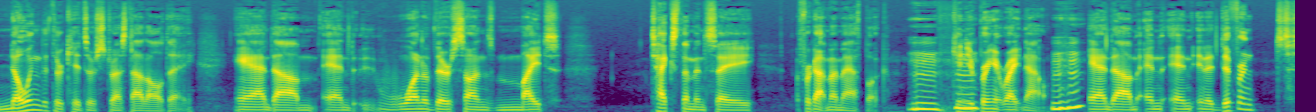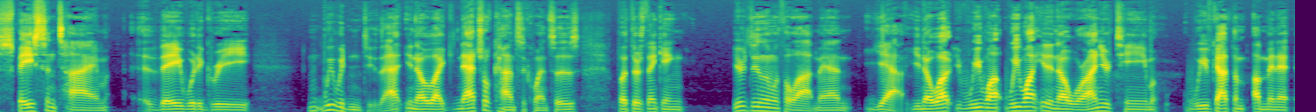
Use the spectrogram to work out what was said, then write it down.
knowing that their kids are stressed out all day, and um, and one of their sons might text them and say, "I "Forgot my math book. Can you bring it right now?" And um, and and in a different space and time, they would agree we wouldn't do that. You know, like natural consequences, but they're thinking you're dealing with a lot, man. Yeah, you know what? We want we want you to know we're on your team. We've got them a minute.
